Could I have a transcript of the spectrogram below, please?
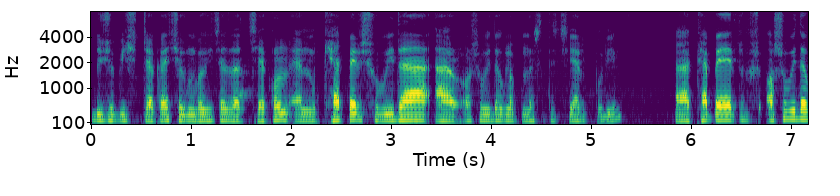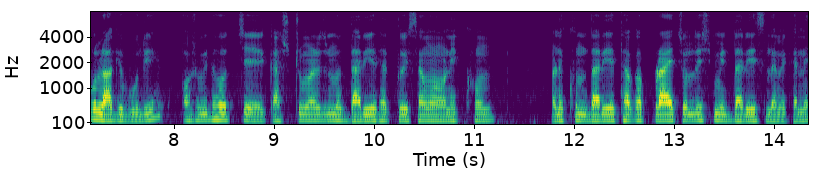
দুশো বিশ টাকায় সেগুন বাগিচা যাচ্ছে এখন অ্যান্ড খ্যাপের সুবিধা আর অসুবিধাগুলো আপনার সাথে শেয়ার করি। খ্যাপের অসুবিধাগুলো আগে বলি। অসুবিধা হচ্ছে কাস্টমারের জন্য দাঁড়িয়ে থাকতে হয়েছে আমার অনেকক্ষণ। অনেকক্ষণ দাঁড়িয়ে থাকা প্রায় চল্লিশ মিনিট দাঁড়িয়েছিলাম এখানে।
